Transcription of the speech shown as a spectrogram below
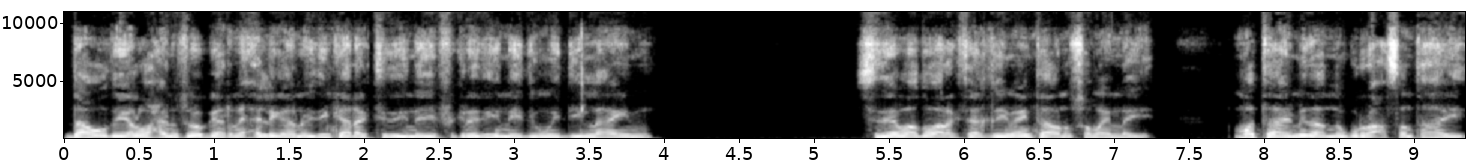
Daawadayaal waxaynu soo gaarnay xilligaannu idinka aragtidiinna iyo fikradihiinna idin weydiin lahayn. Sidee baad u aragtaa qiimaynta aannu samaynay? Ma tahay midaad nagu raacsan tahay.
